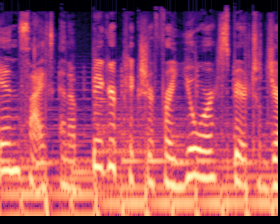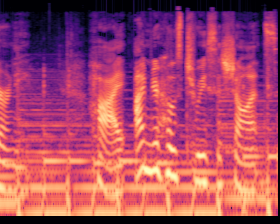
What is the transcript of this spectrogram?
insights and a bigger picture for your spiritual journey. Hi, I'm your host, Teresa Shantz.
